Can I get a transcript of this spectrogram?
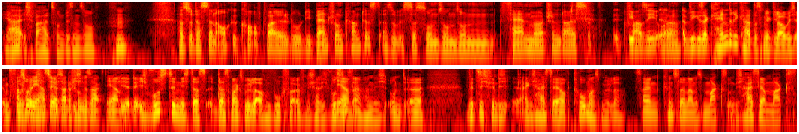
ja, ich war halt so ein bisschen so, hm, Hast du das denn auch gekauft, weil du die Band schon kanntest? Also ist das so ein, so ein, so ein Fan-Merchandise quasi? Eben, oder? äh, Wie gesagt, Hendrik hat es mir, glaube ich, empfohlen. Achso, nee, ich- hast du ja ich- gerade ich, schon gesagt. Ja. Ja, Ich wusste nicht, dass, dass Max Müller auch ein Buch veröffentlicht hat. Ich wusste Ja. es einfach nicht. Und äh, witzig finde ich, eigentlich heißt er ja auch Thomas Müller. Sein Künstlername ist Max und ich heiße ja Max.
